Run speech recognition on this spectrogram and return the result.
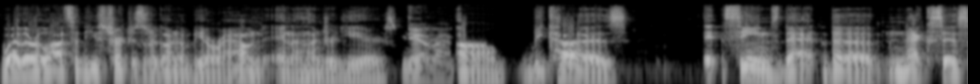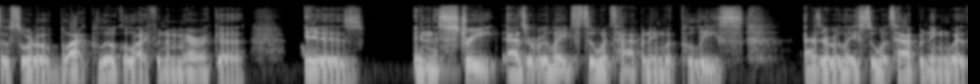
whether lots of these churches are going to be around in a hundred years. Yeah, right. Um, because it seems that the nexus of sort of black political life in America is in the street as it relates to what's happening with police, as it relates to what's happening with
